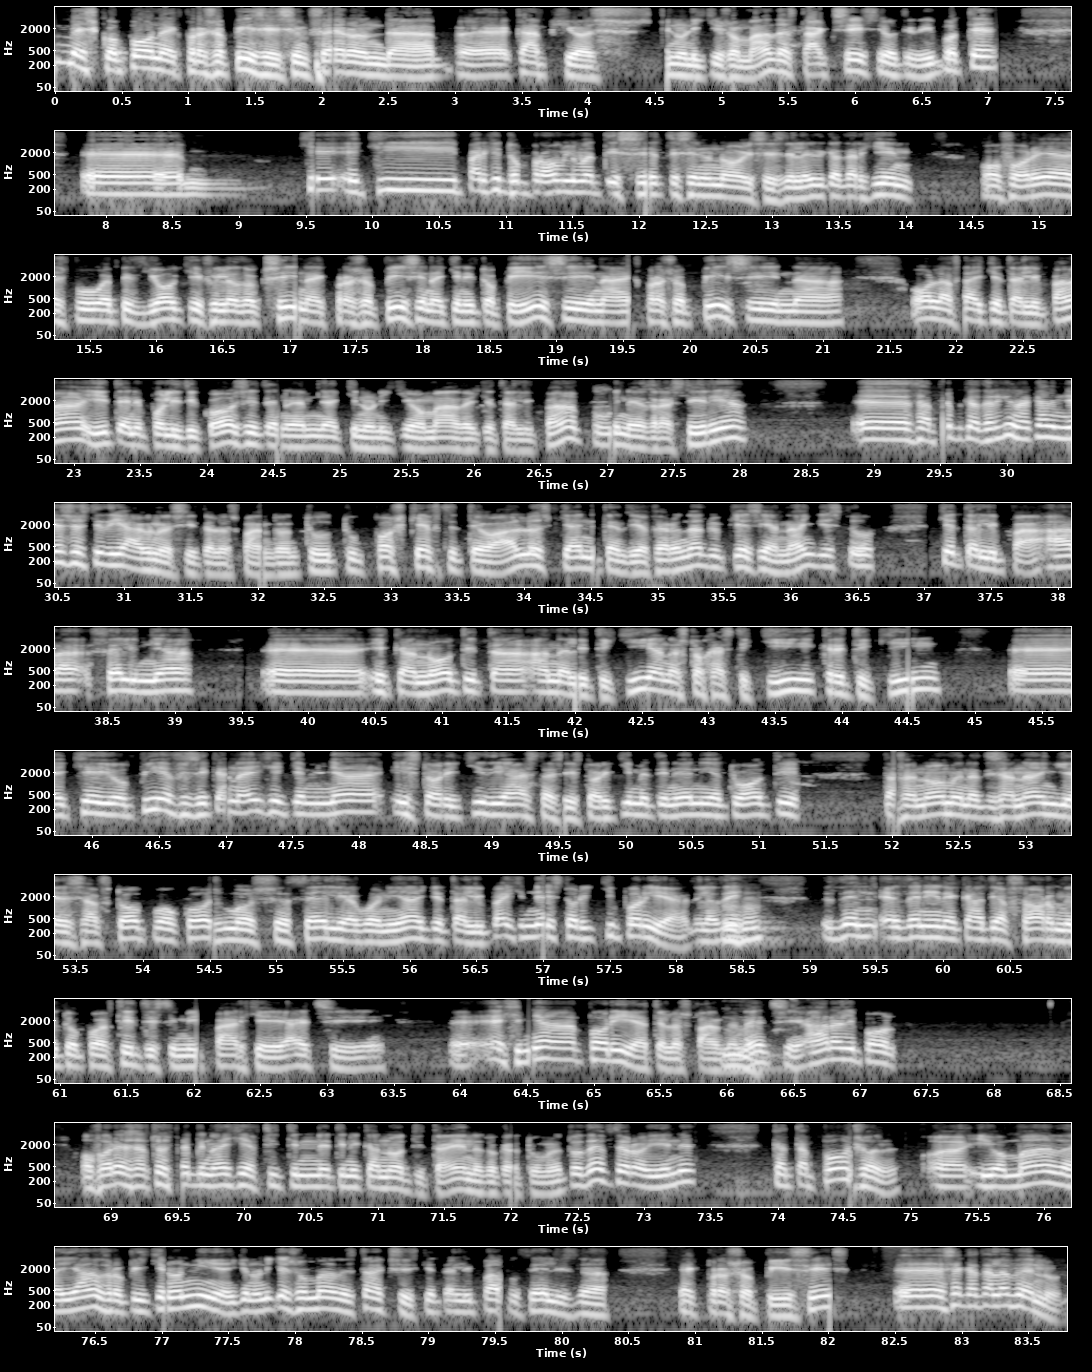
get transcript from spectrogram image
με σκοπό να εκπροσωπήσει συμφέροντα ε, κάποιος κοινωνικής ομάδας, τάξης ή οτιδήποτε ε, και εκεί υπάρχει το πρόβλημα της, της συνεννόησης. Δηλαδή καταρχήν ο φορέας που επιδιώκει φιλοδοξεί να εκπροσωπήσει, να κινητοποιήσει, να εκπροσωπήσει, να όλα αυτά και τα λοιπά, είτε είναι πολιτικός, είτε είναι μια κοινωνική ομάδα και τα λοιπά, που είναι δραστήρια, ε, θα πρέπει καταρχήν να κάνει μια σωστή διάγνωση τέλος πάντων του, του πώς σκέφτεται ο άλλος, ποια είναι τα ενδιαφέροντα του, ποιες οι ανάγκες του και τα λοιπά. Άρα θέλει μια ε, ικανότητα αναλυτική, αναστοχαστική, κριτική ε, και η οποία φυσικά να είχε και μια ιστορική διάσταση, ιστορική με την έννοια του ότι τα φαινόμενα, τις ανάγκες, αυτό που ο κόσμος θέλει, αγωνιά και τα λοιπά, έχει μια ιστορική πορεία. Δηλαδή δεν, ε, δεν είναι κάτι αυθόρμητο που αυτή τη στιγμή υπάρχει έτσι. Ε, έχει μια πορεία τέλος ναι. έτσι. Άρα λοιπόν ο φορέας αυτός πρέπει να έχει αυτή την, την ικανότητα, ένα το κρατούμενο. Το δεύτερο είναι κατά πόσον ε, η ομάδα, οι άνθρωποι, η κοινωνία, οι κοινωνικές ομάδες, τάξεις και τα λοιπά που θέλεις να εκπροσωπήσεις ε, σε καταλαβαίνουν.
